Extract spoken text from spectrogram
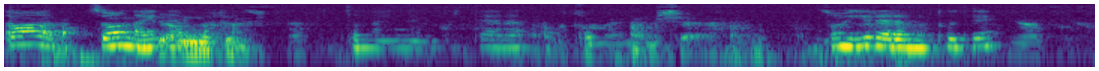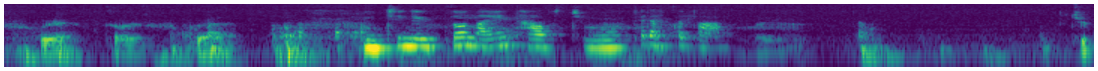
Аа 188 байна. 188 хүртээ арай. 188 шээ. 190 арай хүрдгүү те. Яа зөвхөө. Зөвхөө. Энд чинь нэг 185 ч юм уу. Тэр хацал баа. Чүп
